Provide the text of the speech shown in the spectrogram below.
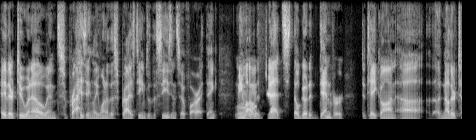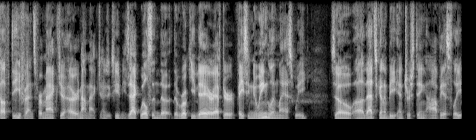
hey, they're 2 and 0 and surprisingly one of the surprise teams of the season so far, I think. Meanwhile, mm-hmm. the Jets, they'll go to Denver to take on uh, another tough defense for Mac or not Mac Jones, excuse me, Zach Wilson, the the rookie there after facing New England last week. So uh, that's going to be interesting, obviously.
